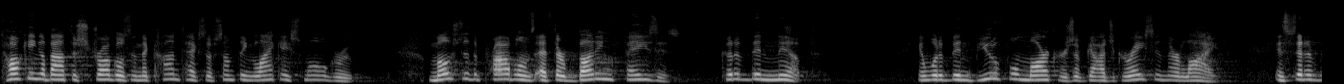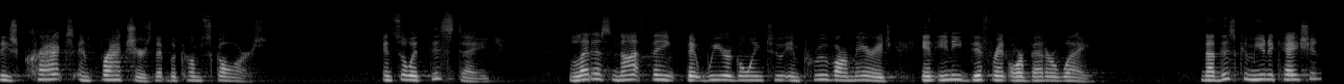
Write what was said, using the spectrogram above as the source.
talking about the struggles in the context of something like a small group, most of the problems at their budding phases could have been nipped and would have been beautiful markers of God's grace in their life instead of these cracks and fractures that become scars. And so at this stage, let us not think that we are going to improve our marriage in any different or better way. Now, this communication,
